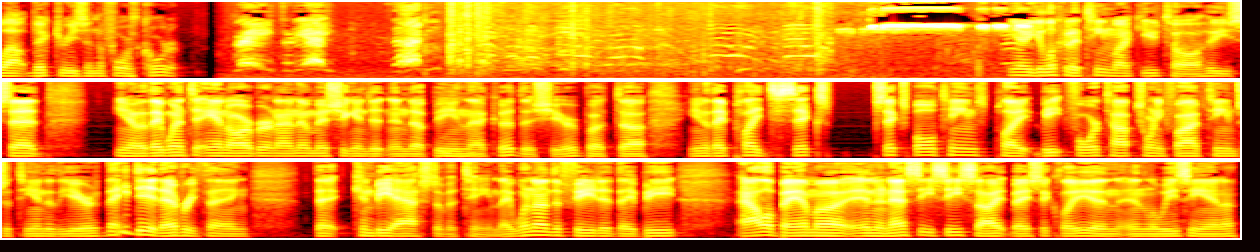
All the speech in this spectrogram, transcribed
pull out victories in the fourth quarter. Three thirty-eight. You know, you look at a team like Utah, who you said you know, they went to Ann Arbor, and I know Michigan didn't end up being that good this year, but uh, you know, they played six six bowl teams, play beat four top twenty five teams at the end of the year. They did everything that can be asked of a team. They went undefeated. They beat Alabama in an SEC site, basically in in Louisiana.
